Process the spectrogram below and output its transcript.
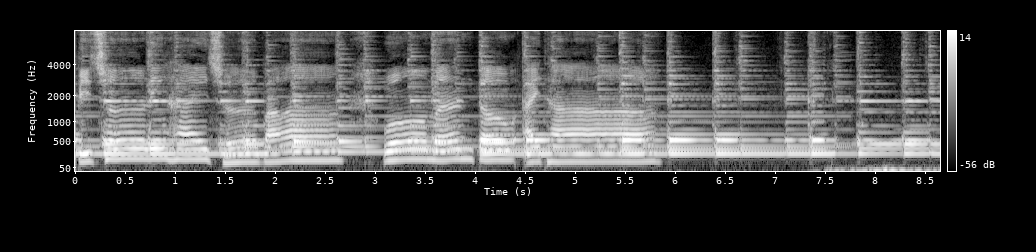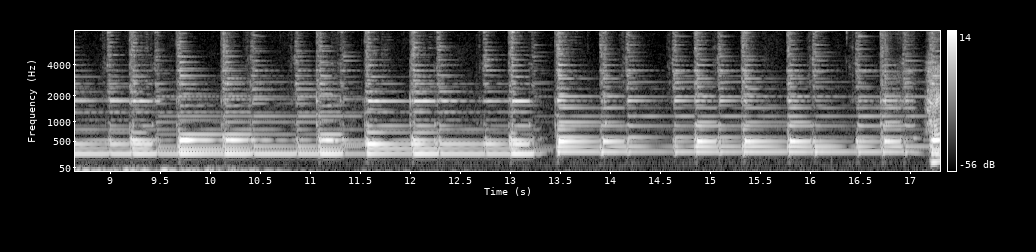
比车龄还车吧。我们都爱他。还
